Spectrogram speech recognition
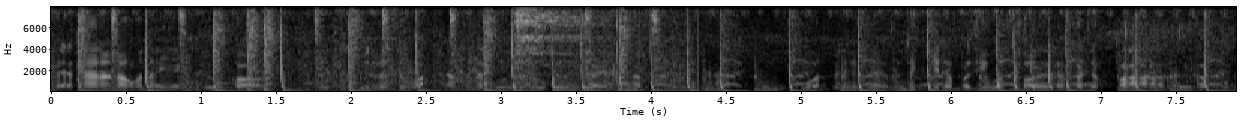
แต่ถ้าน้องๆคนไหนอยากจะดูก็เป็นสปินเรือสวะนะก็จะตีดูไปเรื่อยๆนะครับนะฮะมีกวนไปเรื่อยๆมันจะคิดว่าปลาซิวปลาสร้อยแล้วก็จะคว้านะครับผม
